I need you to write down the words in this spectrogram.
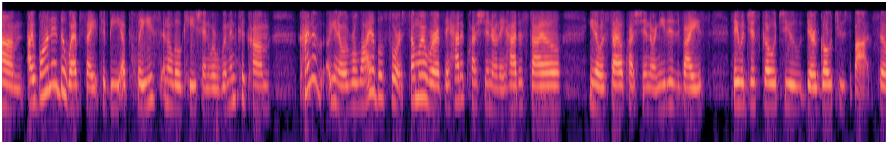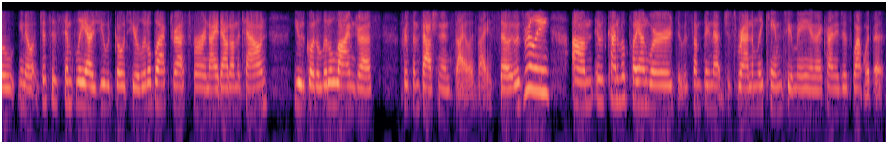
um, I wanted the website to be a place and a location where women could come, kind of, you know, a reliable source, somewhere where if they had a question or they had a style, you know, a style question or needed advice, they would just go to their go-to spot. So, you know, just as simply as you would go to your little black dress for a night out on the town, you would go to Little Lime Dress for some fashion and style advice. So it was really, um, it was kind of a play on words. It was something that just randomly came to me, and I kind of just went with it.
